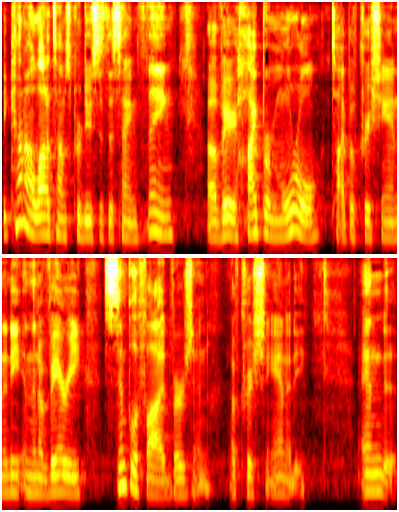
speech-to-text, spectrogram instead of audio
it kind of a lot of times produces the same thing a very hyper moral type of Christianity, and then a very simplified version of Christianity. And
